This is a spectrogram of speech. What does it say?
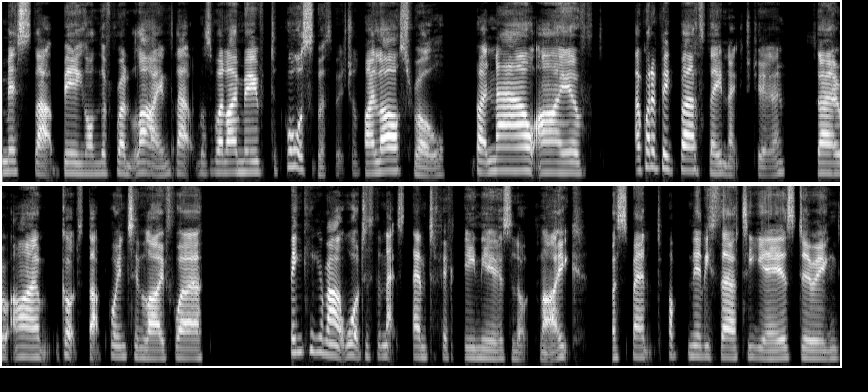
missed that being on the front line. That was when I moved to Portsmouth, which was my last role. But now I have, I've got a big birthday next year. So I got to that point in life where thinking about what does the next 10 to 15 years look like. I spent nearly 30 years doing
